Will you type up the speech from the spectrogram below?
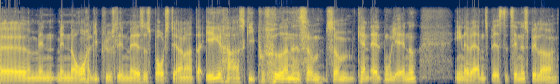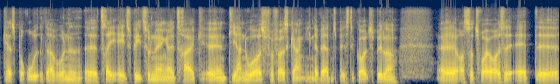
Øh, men, men Norge har lige pludselig en masse sportsstjerner, der ikke har ski på fødderne, som, som kan alt muligt andet. En af verdens bedste tennisspillere, Kasper Rud, der har vundet øh, tre ATP-turneringer i træk. Øh, de har nu også for første gang en af verdens bedste golfspillere. Øh, og så tror jeg også, at, øh,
